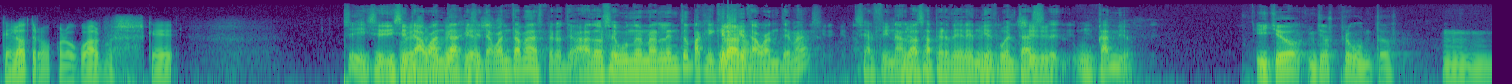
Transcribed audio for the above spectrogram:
que el otro, con lo cual pues que Sí, y si, te aguanta, y si te aguanta más, pero te va dos segundos más lento, ¿para qué quieres que te aguante más? Si al final vas a perder en 10 vueltas eh, un cambio. Y yo, yo os pregunto, mm,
